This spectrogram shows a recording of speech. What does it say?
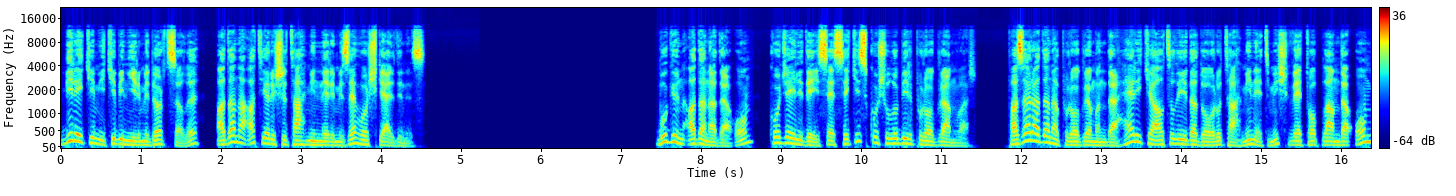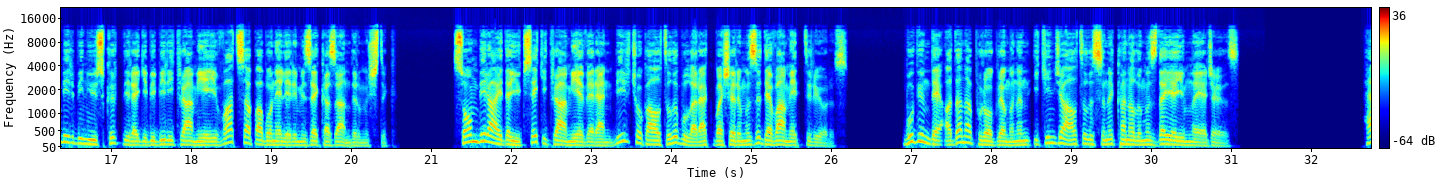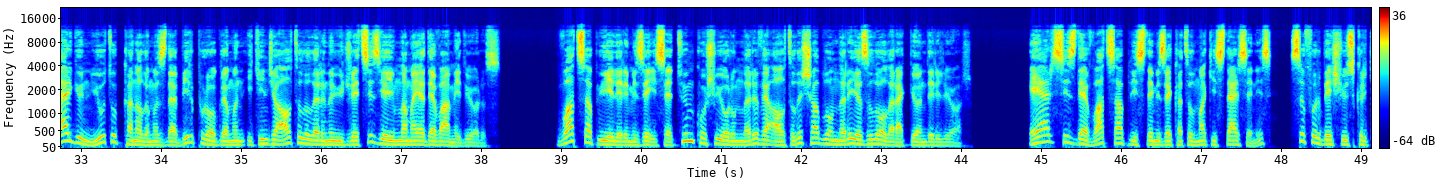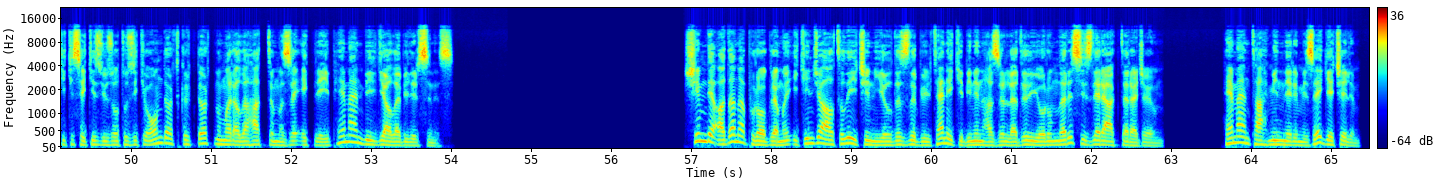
1 Ekim 2024 Salı, Adana At Yarışı tahminlerimize hoş geldiniz. Bugün Adana'da 10, Kocaeli'de ise 8 koşulu bir program var. Pazar Adana programında her iki altılıyı da doğru tahmin etmiş ve toplamda 11.140 lira gibi bir ikramiyeyi WhatsApp abonelerimize kazandırmıştık. Son bir ayda yüksek ikramiye veren birçok altılı bularak başarımızı devam ettiriyoruz. Bugün de Adana programının ikinci altılısını kanalımızda yayımlayacağız. Her gün YouTube kanalımızda bir programın ikinci altılılarını ücretsiz yayımlamaya devam ediyoruz. WhatsApp üyelerimize ise tüm koşu yorumları ve altılı şablonları yazılı olarak gönderiliyor. Eğer siz de WhatsApp listemize katılmak isterseniz, 0542 832 1444 numaralı hattımızı ekleyip hemen bilgi alabilirsiniz. Şimdi Adana programı ikinci altılı için Yıldızlı Bülten ekibinin hazırladığı yorumları sizlere aktaracağım. Hemen tahminlerimize geçelim.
